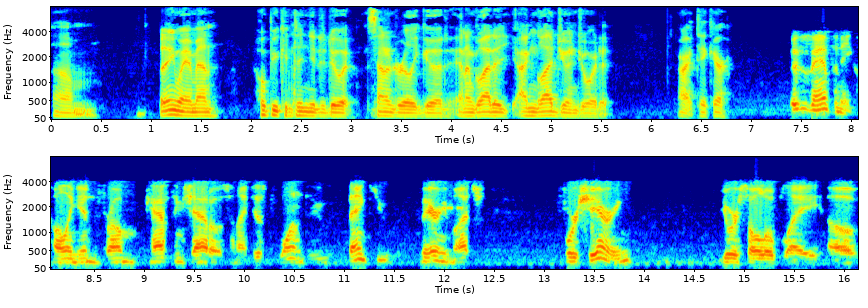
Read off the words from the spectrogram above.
Um, but anyway, man, hope you continue to do it. it. Sounded really good, and I'm glad I'm glad you enjoyed it. All right, take care. This is Anthony calling in from Casting Shadows, and I just want to thank you very much for sharing your solo play of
